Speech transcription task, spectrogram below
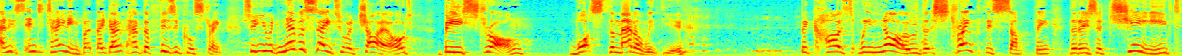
and it's entertaining, but they don't have the physical strength. So you would never say to a child, "Be strong." What's the matter with you? because we know that strength is something that is achieved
